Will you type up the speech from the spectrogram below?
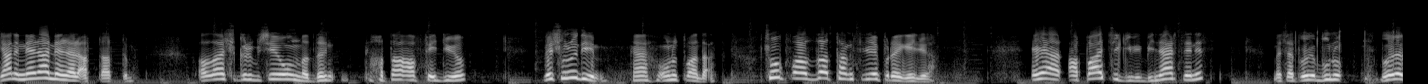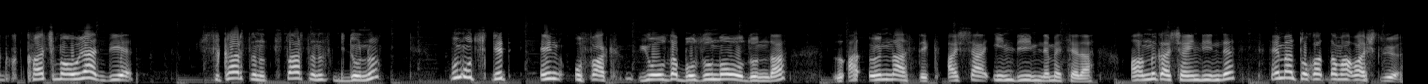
Yani neler neler atlattım. Allah'a şükür bir şey olmadı. Hata affediyor. Ve şunu diyeyim. Heh, unutmadan. Çok fazla tank sleeper'a geliyor. Eğer Apache gibi binerseniz mesela böyle bunu böyle kaçma ulan diye sıkarsanız tutarsanız gidonu bu motosiklet en ufak yolda bozulma olduğunda ön lastik aşağı indiğinde mesela anlık aşağı indiğinde hemen tokatlama başlıyor.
